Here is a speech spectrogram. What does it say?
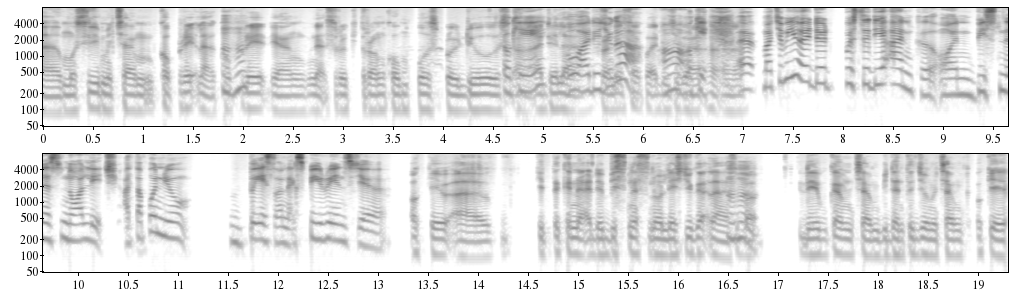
uh, mostly macam corporate lah. Corporate yang nak suruh kita orang compose, produce. Mhm. Okay. Uh, ada lah. Oh, ada From juga? pun Ada Ah, juga. okay. Ha, ha. Uh, macam you ada persediaan ke on business knowledge ataupun you based on experience je? Okay, uh, kita kena ada business knowledge jugalah Mhm. sebab dia bukan macam bidang terjun macam okay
